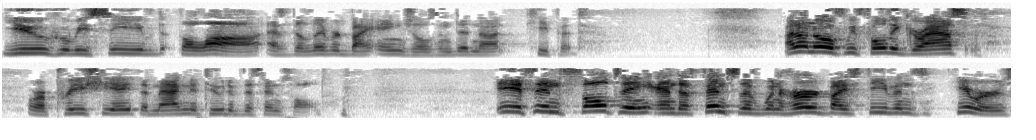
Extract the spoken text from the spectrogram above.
You who received the law as delivered by angels and did not keep it. I don't know if we fully grasp or appreciate the magnitude of this insult. It's insulting and offensive when heard by Stephen's hearers,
